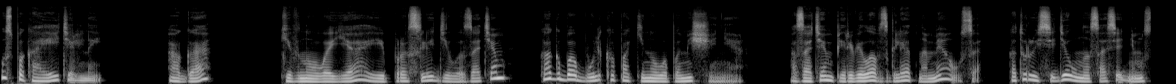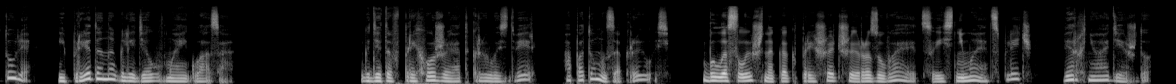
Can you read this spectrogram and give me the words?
успокоительный». «Ага», — кивнула я и проследила за тем, как бабулька покинула помещение, а затем перевела взгляд на Мяуса, который сидел на соседнем стуле и преданно глядел в мои глаза. Где-то в прихожей открылась дверь, а потом и закрылась. Было слышно, как пришедший разувается и снимает с плеч верхнюю одежду.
